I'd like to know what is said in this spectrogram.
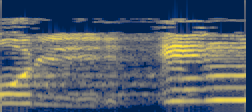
قل إن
